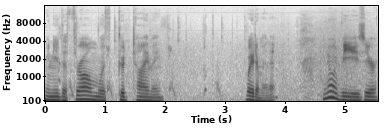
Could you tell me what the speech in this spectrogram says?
We need to throw them with good timing. Wait a minute. You know what would be easier?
